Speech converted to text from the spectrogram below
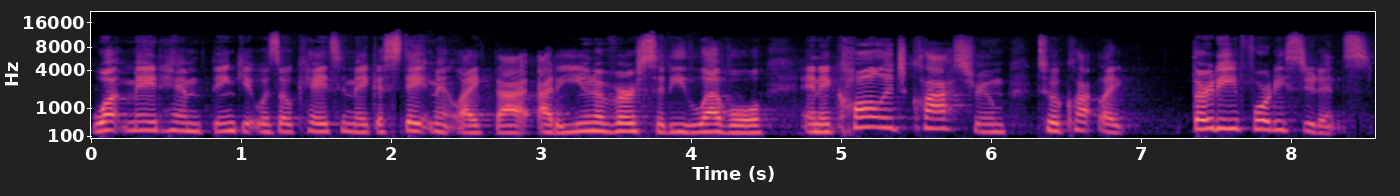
what made him think it was okay to make a statement like that at a university level in a college classroom to a cl- like 30, 40 students?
